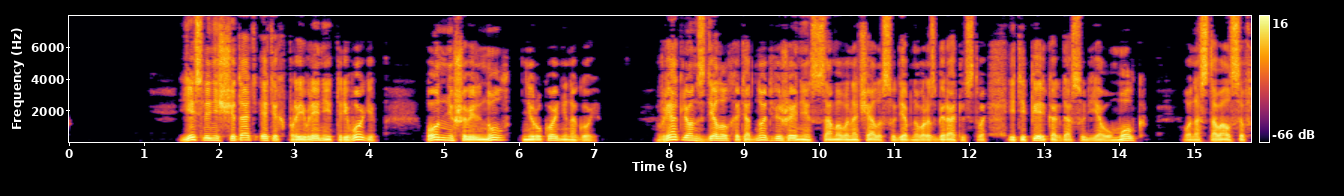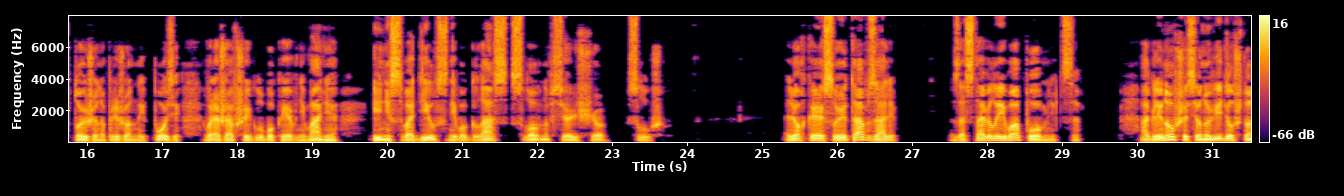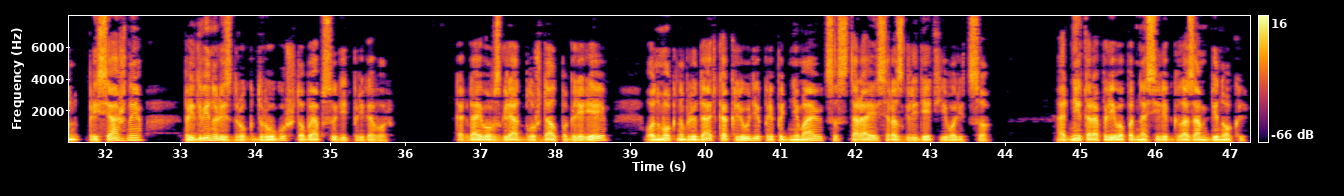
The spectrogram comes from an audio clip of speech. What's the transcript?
Если не считать этих проявлений тревоги, он не шевельнул ни рукой, ни ногой. Вряд ли он сделал хоть одно движение с самого начала судебного разбирательства, и теперь, когда судья умолк, он оставался в той же напряженной позе, выражавшей глубокое внимание, и не сводил с него глаз, словно все еще слушал. Легкая суета в зале заставила его опомниться. Оглянувшись, он увидел, что присяжные придвинулись друг к другу, чтобы обсудить приговор. Когда его взгляд блуждал по галерее, он мог наблюдать, как люди приподнимаются, стараясь разглядеть его лицо. Одни торопливо подносили к глазам бинокль,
